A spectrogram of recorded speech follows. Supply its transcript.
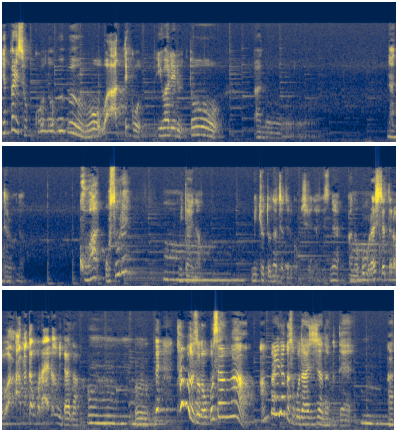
やっぱりそこの部分をわーってこう言われるとあのなんだろうな。怖い恐れ？みたいな。にちょっとなっちゃってるかもしれないですね。あのお漏らしちゃったらわあまた怒られるみたいな、うんで多分そのお子さんはあんまりなんかそこ大事じゃなくてうん。あ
